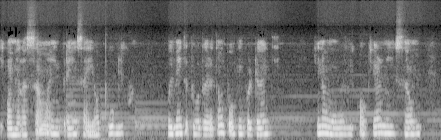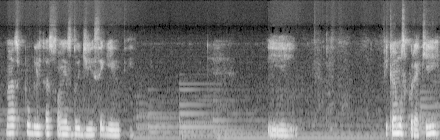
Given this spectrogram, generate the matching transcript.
E com relação à imprensa e ao público, o evento todo era tão pouco importante que não houve qualquer menção nas publicações do dia seguinte. E ficamos por aqui.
